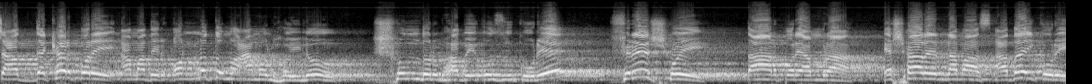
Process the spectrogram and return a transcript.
চাঁদ দেখার পরে আমাদের অন্যতম আমল হইল সুন্দরভাবে অজু করে ফ্রেশ হয়ে তারপরে আমরা এশারের নামাজ আদায় করে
